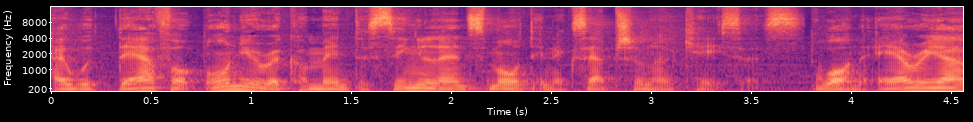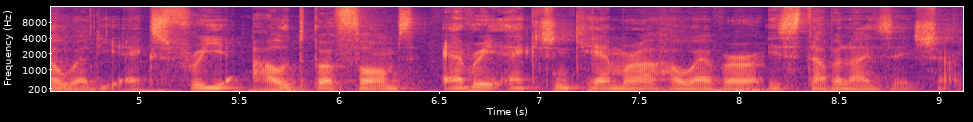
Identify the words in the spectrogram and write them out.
I would therefore only recommend the single lens mode in exceptional cases. One area where the X3 outperforms every action camera however however, is stabilization.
